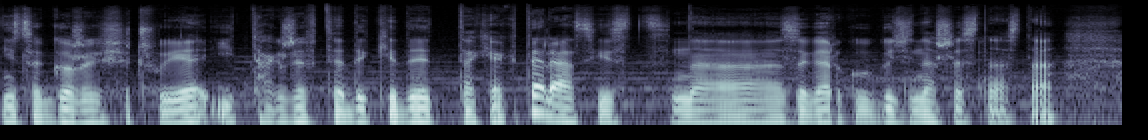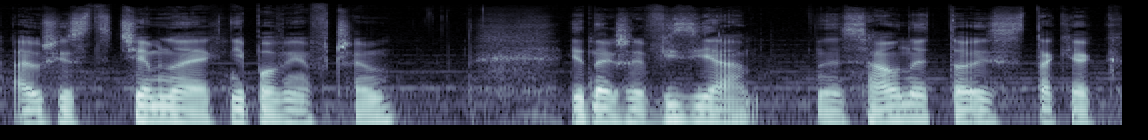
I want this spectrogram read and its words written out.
nieco gorzej się czuję i także wtedy, kiedy tak jak teraz jest na zegarku godzina 16, a już jest ciemno, jak nie powiem w czym. Jednakże wizja e, sauny to jest tak jak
